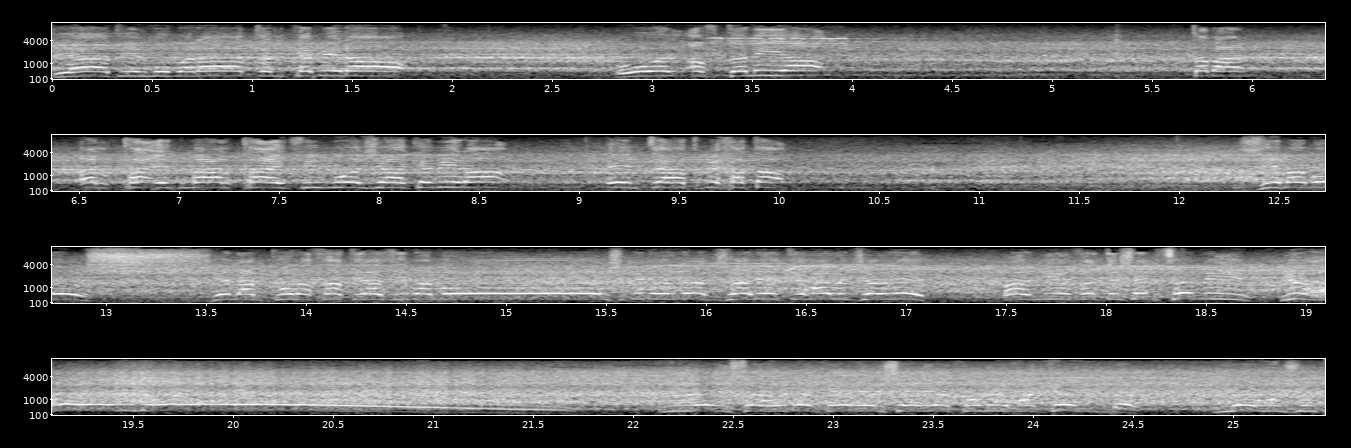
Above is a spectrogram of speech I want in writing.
في هذه المباراة الكبيرة والأفضلية. طبعا القائد مع القائد في مواجهة كبيرة. انتهت بخطأ. زيماموش يلعب كرة خاطئة. زيماموش من هناك. جاريت يحاول جاريت أن يفتش السمي يحاول ليس هناك أي شيء يقول الحكم. لا وجود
